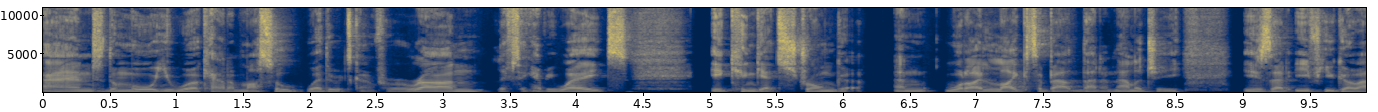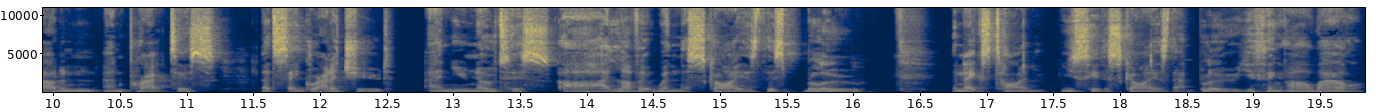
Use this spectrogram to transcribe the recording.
And the more you work out a muscle, whether it's going for a run, lifting heavy weights, it can get stronger. And what I liked about that analogy is that if you go out and, and practice, let's say, gratitude, and you notice, oh, I love it when the sky is this blue, the next time you see the sky is that blue, you think, oh, wow,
